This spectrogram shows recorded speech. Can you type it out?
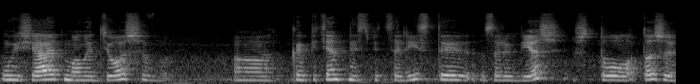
уезжают молодежь, э, компетентные специалисты за рубеж, что тоже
